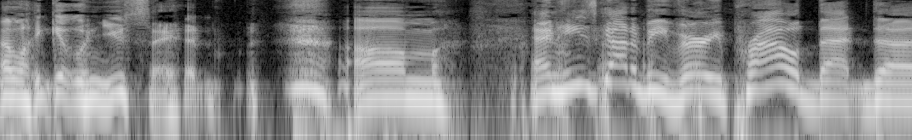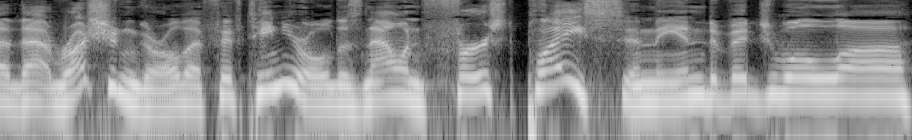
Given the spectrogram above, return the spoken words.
I like it when you say it. Um, and he's got to be very proud that uh, that Russian girl, that 15 year old, is now in first place in the individual uh,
